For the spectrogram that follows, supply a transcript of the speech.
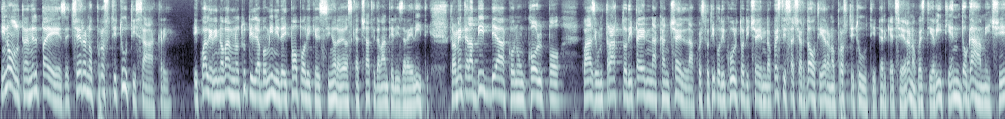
Inoltre nel paese c'erano prostituti sacri, i quali rinnovarono tutti gli abomini dei popoli che il Signore aveva scacciati davanti agli israeliti. Naturalmente la Bibbia con un colpo quasi un tratto di penna cancella questo tipo di culto dicendo questi sacerdoti erano prostituti perché c'erano questi riti endogamici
